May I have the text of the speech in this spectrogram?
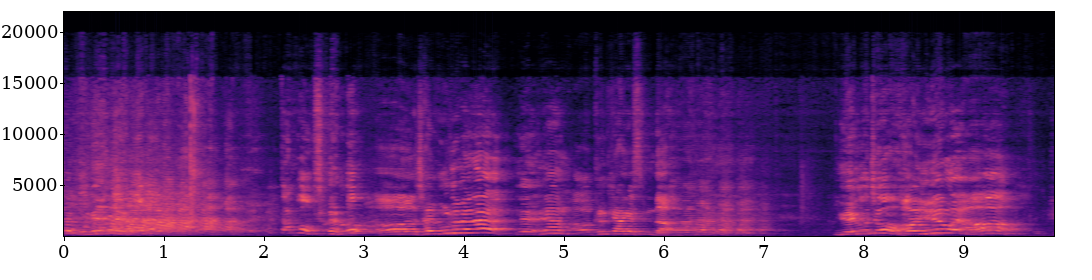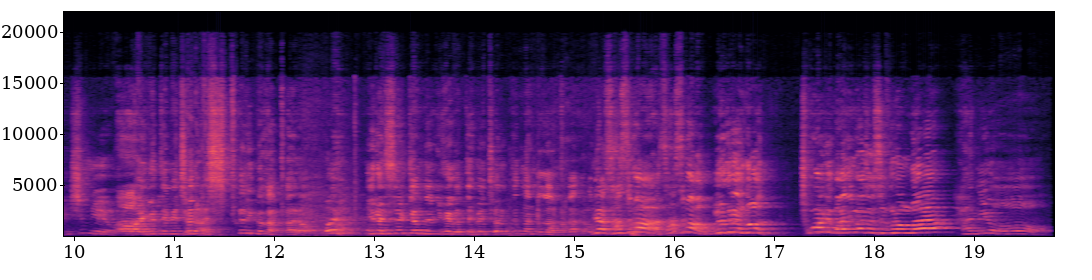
잘 모르겠네요 딴 거 없어요? 어, 잘 모르면은 네. 그냥 어, 그렇게 하겠습니다. 유행어죠? 아, 유행어야. 핵심 유행어. 아 이거 때문에 저는 아저씨 틀린 것 같아요 어이. 이런 쓸데없는 유행어 때문에 저는 끝난 것 같아요 야, 사슴아, 사슴아, 왜 그래? 너 총알이 많이 맞아서 그런 거야? 아니요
